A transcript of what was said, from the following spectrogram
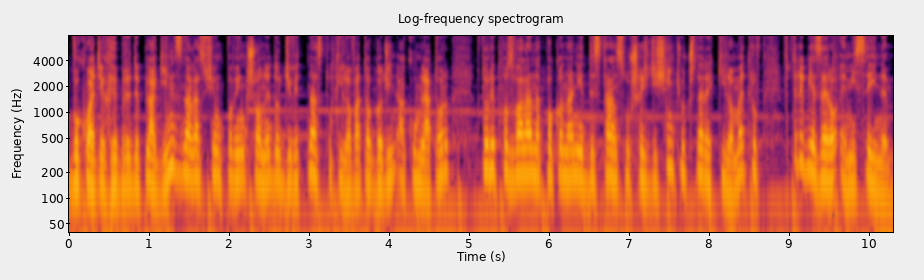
W układzie hybrydy plug-in znalazł się powiększony do 19 kWh akumulator, który pozwala na pokonanie dystansu 64 km w trybie zeroemisyjnym.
